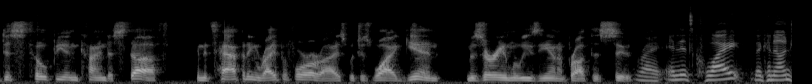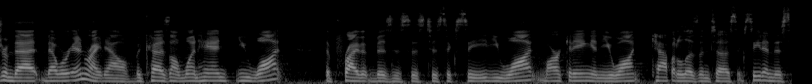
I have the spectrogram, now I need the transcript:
dystopian kind of stuff. And it's happening right before our eyes, which is why, again, Missouri and Louisiana brought this suit. Right. And it's quite the conundrum that, that we're in right now because, on one hand, you want the private businesses to succeed. You want marketing and you want capitalism to succeed in this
